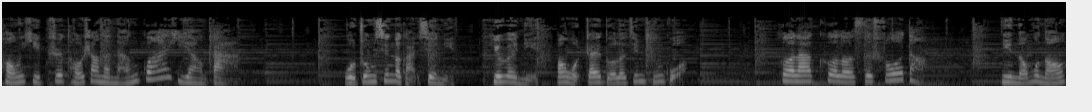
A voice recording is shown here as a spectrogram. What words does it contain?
同一枝头上的南瓜一样大。我衷心的感谢你，因为你帮我摘得了金苹果。”赫拉克勒斯说道。“你能不能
